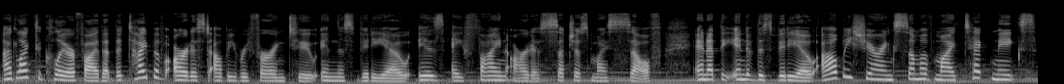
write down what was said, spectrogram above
I'd like to clarify that the type of artist I'll be referring to in this video is a fine artist such as myself, and at the end of this video I'll be sharing some of my techniques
